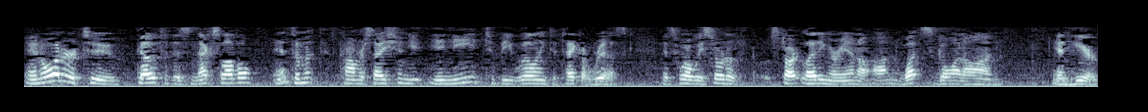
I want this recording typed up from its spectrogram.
in order to go to this next level, intimate conversation, you, you need to be willing to take a risk. It's where we sort of start letting her in on what's going on in here.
